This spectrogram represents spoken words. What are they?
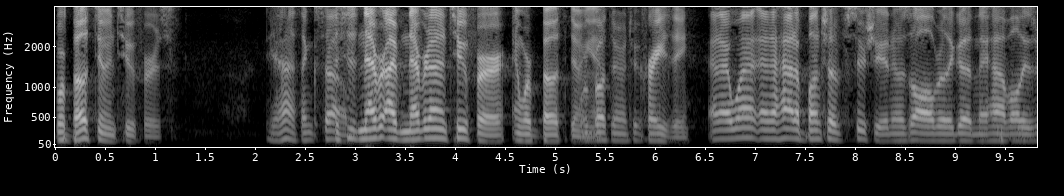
We're both doing twofers. Yeah, I think so. This is never. I've never done a twofer, and we're both doing We're it. both doing a twofer. Crazy. and I went and I had a bunch of sushi, and it was all really good. And they have all these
